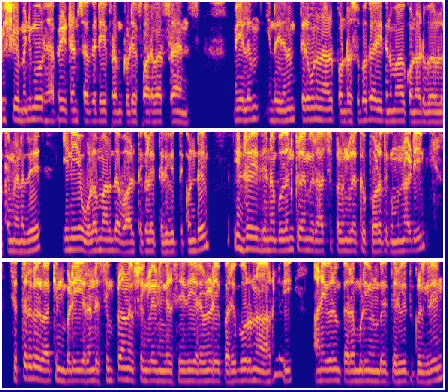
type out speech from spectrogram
Wish you many more happy returns of the day from today for our friends மேலும் இன்றைய தினம் திருமண நாள் போன்ற சுபகாரி தினமாக கொண்டாடுபவர்களுக்கும் எனது இனிய உளமார்ந்த வாழ்த்துக்களை தெரிவித்துக் கொண்டு இன்றைய தினம் புதன்கிழமை ராசி பலன்களுக்கு போறதுக்கு முன்னாடி சித்தர்கள் வாக்கின்படி இரண்டு சிம்பிளான விஷயங்களை நீங்கள் செய்து இறைவனுடைய பரிபூர்ண அருளை அனைவரும் பெற முடியும் என்பதை தெரிவித்து தெரிவித்துக் கொள்கிறேன்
